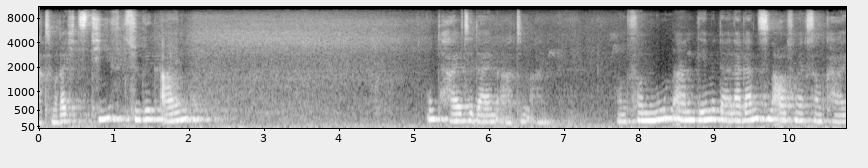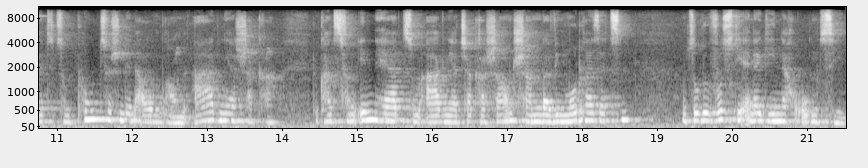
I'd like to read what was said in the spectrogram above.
Atme rechts tief, zügig ein und halte deinen Atem an. Und von nun an geh mit deiner ganzen Aufmerksamkeit zum Punkt zwischen den Augenbrauen, Agnya Chakra. Du kannst von innen her zum Agnya Chakra schauen, Shamba wie Mudra setzen und so bewusst die Energien nach oben ziehen.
